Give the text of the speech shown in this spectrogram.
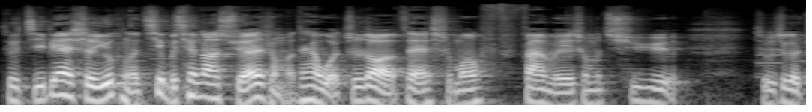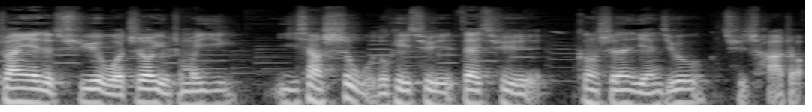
就即便是有可能记不清当时学的什么，但是我知道在什么范围、什么区域，就这个专业的区域，我知道有这么一一项事物，都可以去再去更深的研究、去查找。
